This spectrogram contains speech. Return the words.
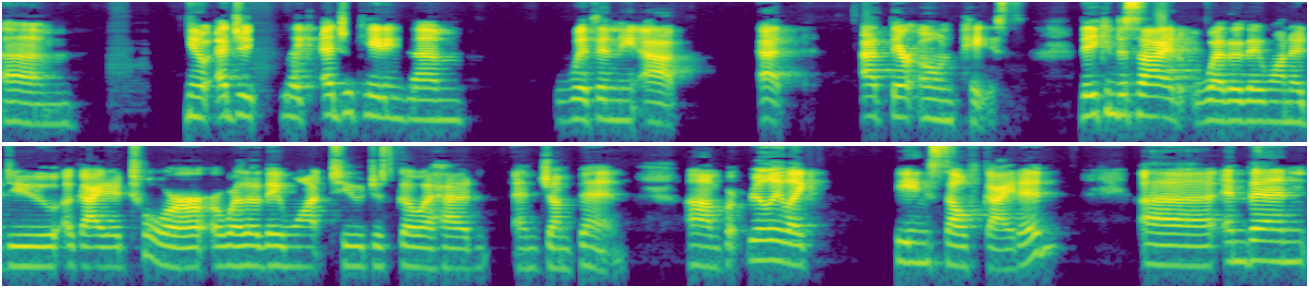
um, you know, edu- like educating them within the app at at their own pace. They can decide whether they want to do a guided tour or whether they want to just go ahead and jump in um, but really like being self guided. Uh, and then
